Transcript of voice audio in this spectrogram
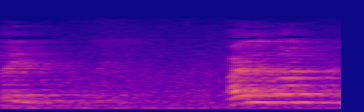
طيب. أيضا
